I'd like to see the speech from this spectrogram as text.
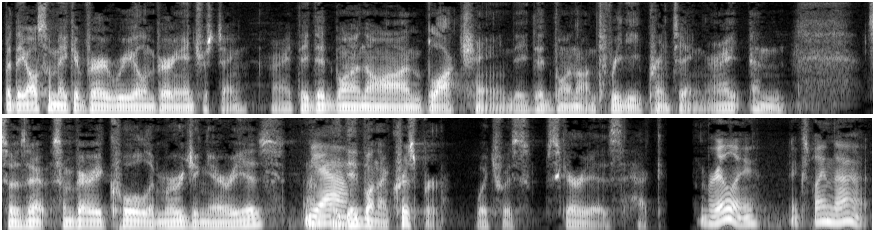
but they also make it very real and very interesting. Right? They did one on blockchain. They did one on 3D printing. Right? And so there's some very cool emerging areas. Uh, Yeah. they did one on CRISPR, which was scary as heck. Really? Explain that.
